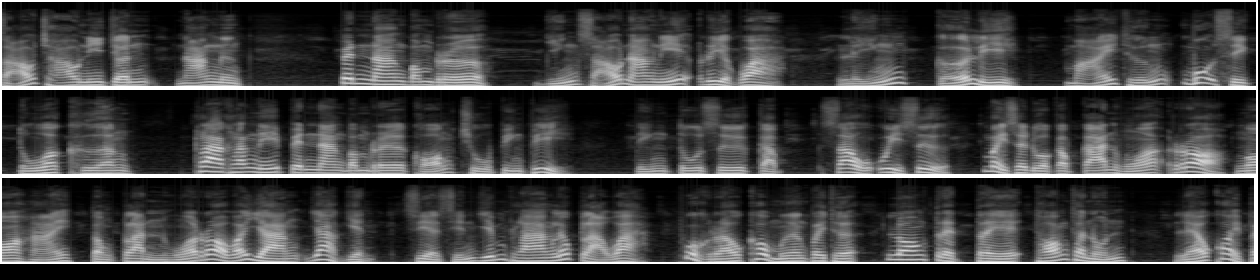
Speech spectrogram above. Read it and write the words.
สาวชาวนีเจินนางหนึ่ง เป็นนางบำเรอ หญิงสาวนางนี้เรียกว่า หลิงเก๋อลี หมายถึงบุสิกตัวเคืองคลาครั้งนี้เป็นนางบำเรอของชูปิงปี้ ติงตูซือกับเศร้าอุ้ยซื่อ ไม่สะดวกกับการหัวร่องอหาย ต้องกลั้นหัวร่อไว้อย่างยากเย็น เสียสินยิ้มพลางแล้วกล่าวว่า พวกเราเข้าเมืองไปเถอะ ลองเตร็ดเตร่ท้องถนน แล้วค่อยไป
